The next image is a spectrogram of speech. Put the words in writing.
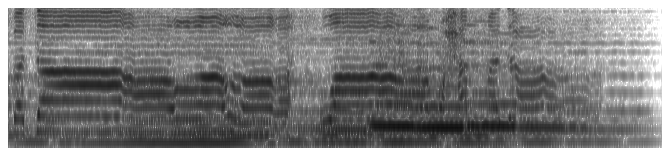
وابتاه ومحمدا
